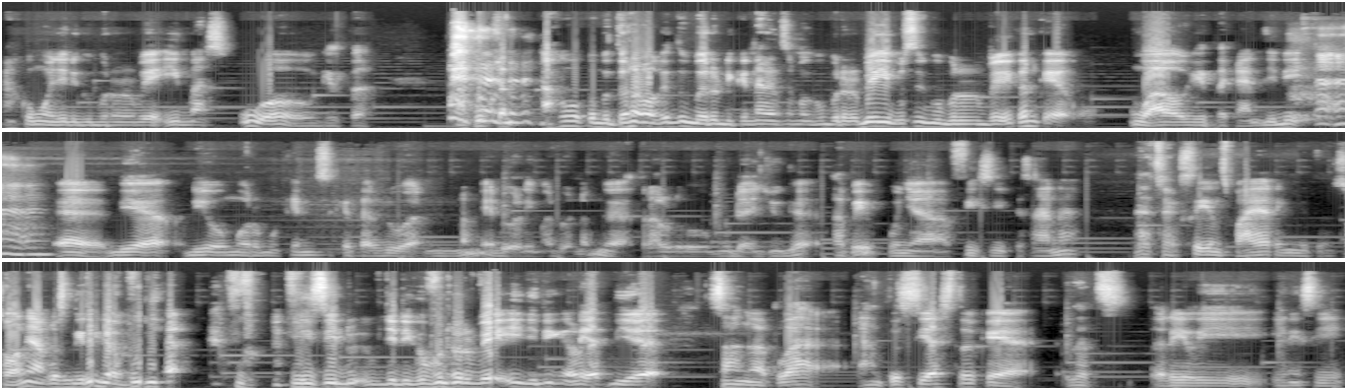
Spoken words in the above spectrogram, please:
aku mau jadi gubernur BI mas. Wow gitu aku aku kebetulan waktu itu baru dikenalin sama gubernur BI mesti gubernur BI kan kayak wow gitu kan. Jadi eh, dia dia umur mungkin sekitar 26 ya 25 26 nggak terlalu muda juga tapi punya visi ke sana. That's actually inspiring gitu. Soalnya aku sendiri nggak punya visi jadi gubernur BI jadi ngelihat dia sangatlah antusias tuh kayak that's really ini sih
